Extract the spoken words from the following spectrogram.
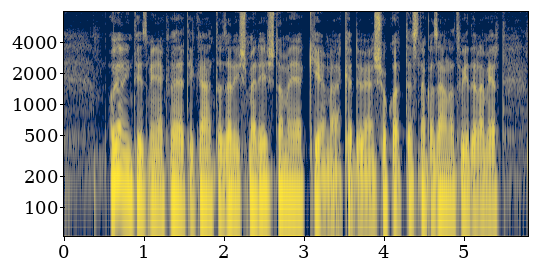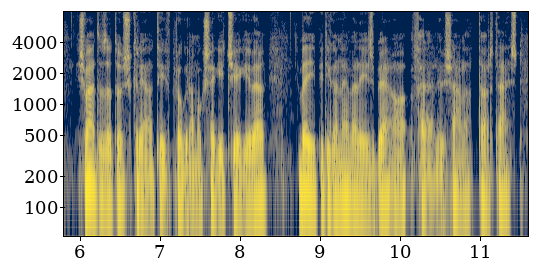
Olyan intézmények vehetik át az elismerést, amelyek kiemelkedően sokat tesznek az állatvédelemért, és változatos kreatív programok segítségével beépítik a nevelésbe a felelős állattartást.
